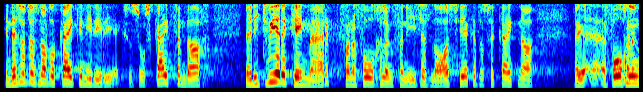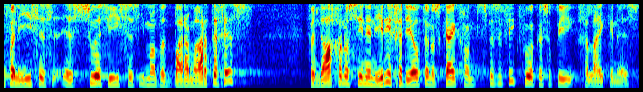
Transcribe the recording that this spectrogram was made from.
En dis wat ons nou wil kyk in hierdie reeks. Ons ons kyk vandag na die tweede kenmerk van 'n volgeling van Jesus. Laasweek het ons gekyk na 'n volgeling van Jesus is soos Jesus iemand wat barmhartig is. Vandag gaan ons sien in hierdie gedeelte en ons kyk gaan spesifiek fokus op die gelykenis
